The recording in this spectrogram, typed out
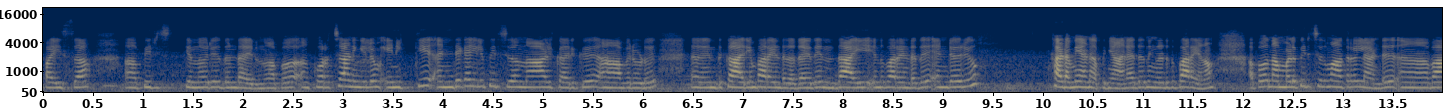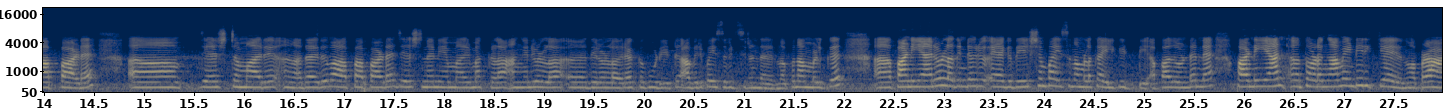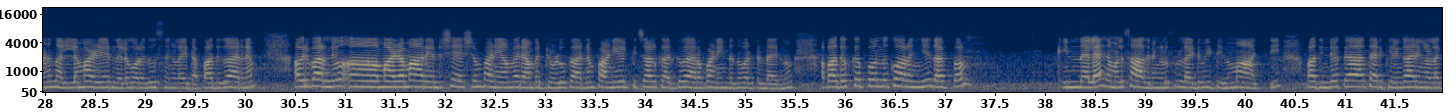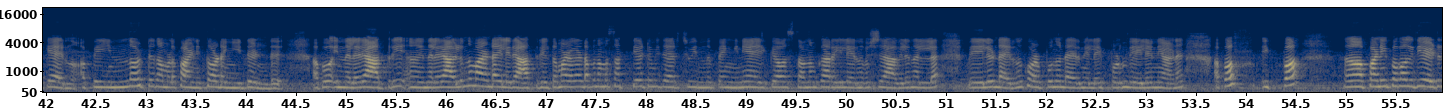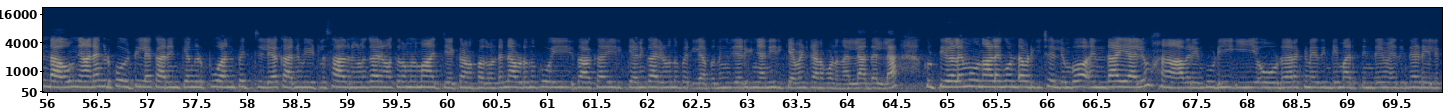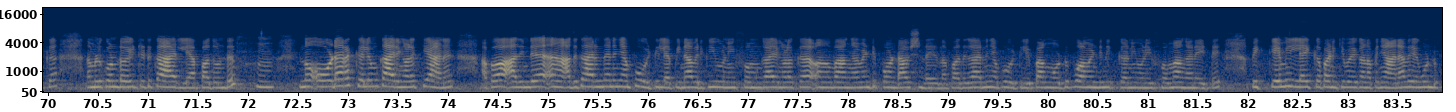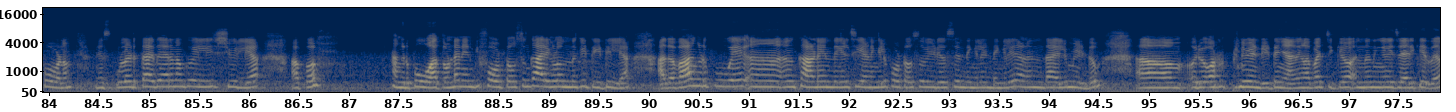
പൈസ പിരിക്കുന്ന ഒരു ഇതുണ്ടായിരുന്നു. അപ്പോൾ കുറച്ചാണെങ്കിലും എനിക്ക് എന്റെ കയ്യിൽ പിരിച്ചു തന്ന ആൾക്കാർക്ക് അവരോട് എന്ത് കാര്യം പറയേണ്ടത് അതായത് എന്തായി എന്ന് പറയേണ്ടത് എന്റെ ഒരു കടമയാണ്. അപ്പോൾ ഞാനത് നിങ്ങളുടെ അടുത്ത് പറയണം. അപ്പോൾ നമ്മൾ പിരിച്ചത് മാത്രമല്ലാണ്ട് വാപ്പാടെ ജ്യേഷ്ഠന്മാർ അതായത് വാപ്പാപ്പാടെ ജ്യേഷ്ഠനിയന്മാർ മക്കൾ അങ്ങനെയുള്ള ഇതിലുള്ളവരൊക്കെ കൂടിയിട്ട് അവർ പൈസ പിരിച്ചിട്ടുണ്ടായിരുന്നു. അപ്പോൾ നമ്മൾക്ക് പണിയാനുള്ളതിന്റെ ഒരു ഏകദേശം പൈസ നമ്മളെ കയ്യിൽ കിട്ടി. അപ്പോൾ അതുകൊണ്ട് തന്നെ പണിയാൻ തുടങ്ങാൻ വേണ്ടി ഇരിക്കുകയായിരുന്നു. അപ്പോഴാണ് നല്ല മഴയായിരുന്നല്ലോ കുറേ ദിവസങ്ങളായിട്ട്. അപ്പോൾ അത് കാരണം അവർ പറഞ്ഞു മഴ മാറിയതിന് ശേഷം പണിയാൻ വരാൻ പറ്റുള്ളൂ. കാരണം പണി ഏൽപ്പിച്ച ആൾക്കാർക്ക് വേറെ പണിയുണ്ടെന്ന് പറഞ്ഞിട്ടുണ്ടായിരുന്നു. അപ്പോൾ അതൊക്കെ ഇപ്പോൾ ഒന്ന് കുറഞ്ഞ് ഇതപ്പം ഇന്നലെ നമ്മൾ സാധനങ്ങൾ ഫുള്ളായിട്ട് വീട്ടിൽ നിന്ന് മാറ്റി അപ്പോൾ അതിന്റെയൊക്കെ തിരക്കിലും കാര്യങ്ങളൊക്കെ ആയിരുന്നു. അപ്പോൾ ഇന്നൊട്ട് നമ്മൾ പണി തുടങ്ങിയിട്ടുണ്ട്. അപ്പോൾ ഇന്നലെ രാത്രി ഇന്നലെ രാവിലെ ഒന്നും വേണ്ടായില്ല. രാത്രിയിലത്തെ മഴ കണ്ടപ്പോൾ നമ്മൾ സത്യമായിട്ടും വിചാരിച്ചു ഇന്നിപ്പോൾ എങ്ങനെയായിരിക്കും അവസ്ഥ നമുക്ക് അറിയില്ലായിരുന്നു. പക്ഷേ രാവിലെ നല്ല വെയിലുണ്ടായിരുന്നു. കുഴപ്പമൊന്നും ഉണ്ടായിരുന്നില്ല. ഇപ്പോഴും വെയിൽ തന്നെയാണ്. അപ്പോൾ ഇപ്പോൾ പണി ഇപ്പോൾ പകുതിയായിട്ടുണ്ടാവും. ഞാൻ അങ്ങോട്ട് പോയിട്ടില്ല. കാരണം എനിക്ക് അങ്ങോട്ട് പോകാൻ പറ്റില്ല. കാരണം വീട്ടിലെ സാധനങ്ങളും കാര്യങ്ങളൊക്കെ നമ്മൾ മാറ്റിയേക്കാണ്. അപ്പോൾ അതുകൊണ്ട് തന്നെ അവിടെ നിന്ന് പോയി ഇതാക്കാൻ ഇരിക്കാനും കാര്യങ്ങളൊന്നും പറ്റില്ല. അപ്പോൾ നിങ്ങൾ വിചാരിക്കും ഞാൻ ഇരിക്കാൻ വേണ്ടിയിട്ടാണ് പോകുന്നത് അല്ല. അതല്ല കുട്ടികളെ മൂന്നാളെയും കൊണ്ട് അവിടേക്ക് ചെല്ലുമ്പോൾ എന്തായാലും അവരെയും കൂടി ഈ ഓട് ഇറക്കണതിന്റെയും മരത്തിന്റെയും ഇതിന്റെ ഇടയിലൊക്കെ നമ്മൾ കൊണ്ടുപോയിട്ടിട്ട് കാര്യമില്ല. അപ്പോൾ അതുകൊണ്ട് ഉം, ഇന്ന് ഓട് ഇറക്കലും കാര്യങ്ങളൊക്കെയാണ്. അപ്പോൾ അതിന്റെ അത് കാരണം തന്നെ ഞാൻ പോയിട്ടില്ല. പിന്നെ അവർക്ക് യൂണിഫോം കാര്യങ്ങളൊക്കെ വാങ്ങാൻ വേണ്ടി പോകേണ്ട ആവശ്യമുണ്ടായിരുന്നു. അപ്പോൾ അത് കാരണം ഞാൻ പോയിട്ടില്ല. ഇപ്പോൾ അങ്ങോട്ട് പോകാൻ വേണ്ടി നിൽക്കുകയാണ് യൂണിഫോം വാങ്ങാനായിട്ട്. പിക്കേം ഇല്ല. ഇക്ക പണിക്ക് പോയി അപ്പോൾ ഞാൻ അവരെയും കൊണ്ട് പോകണം. പിന്നെ സ്കൂൾ എടുത്തായത് കാരണം നമുക്ക് വലിയ ഇഷ്യൂ ഇല്ല. അപ്പം അങ്ങോട്ട് പോവാത്തതുകൊണ്ട് തന്നെ എനിക്ക് ഫോട്ടോസും കാര്യങ്ങളും ഒന്നും കിട്ടിയിട്ടില്ല. അഥവാ അങ്ങോട്ട് പോവേ കാണാൻ എന്തെങ്കിലും ചെയ്യണമെങ്കിൽ ഫോട്ടോസ് വീഡിയോസ് എന്തെങ്കിലും ഉണ്ടെങ്കിൽ ഞാൻ എന്തായാലും ഇടും. ഒരു ഉറപ്പിന് വേണ്ടിയിട്ട് ഞാൻ നിങ്ങളെ പറ്റിക്കോ എന്ന് നിങ്ങൾ വിചാരിക്കരുത്.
